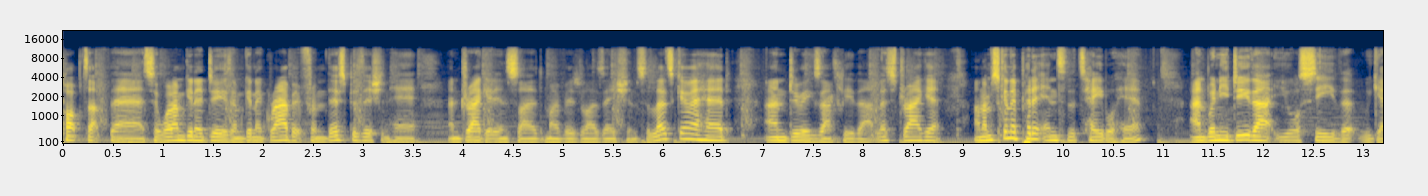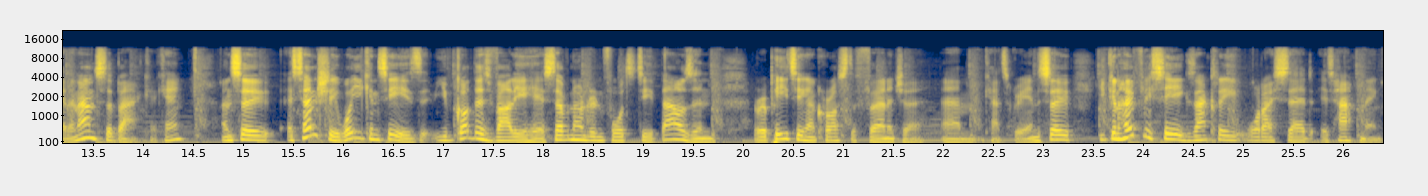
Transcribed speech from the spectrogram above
popped up there. So what I'm going to do is I'm going to grab it from this position here and drag it inside my visualization. So let's go ahead and do exactly that. Let's drag it and I'm just going to put it into the table here. And when you do that, you'll see that we get an answer back. Okay. And so essentially what you can see is you've got this value here, 742,000 repeating across the furniture um, category. And so you can hopefully see exactly what I said is happening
